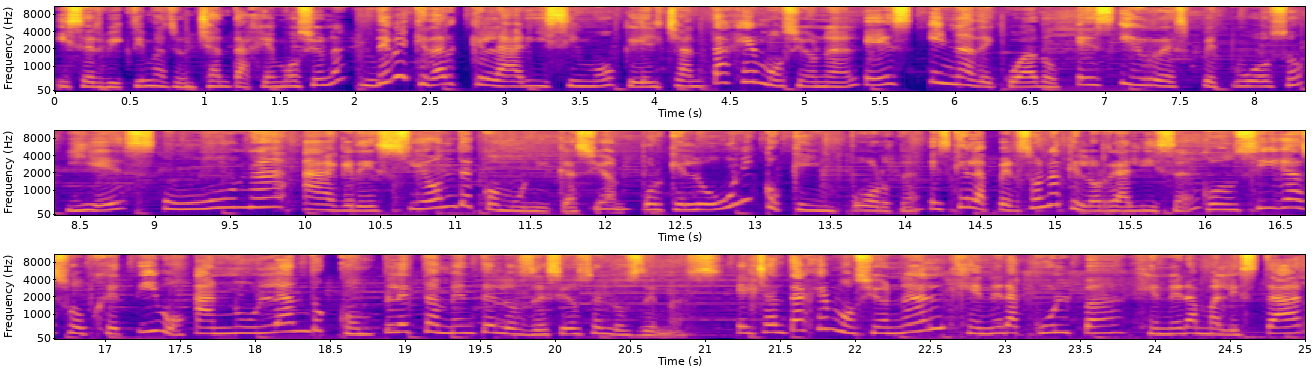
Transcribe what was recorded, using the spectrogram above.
y ser víctimas de un chantaje emocional. Debe quedar clarísimo que el chantaje emocional es inadecuado, es irrespetuoso y es una agresión de comunicación, porque lo único que importa es que la persona que lo realiza consiga su objetivo, anulando completamente los deseos de los demás. El chantaje emocional genera culpa, genera malestar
